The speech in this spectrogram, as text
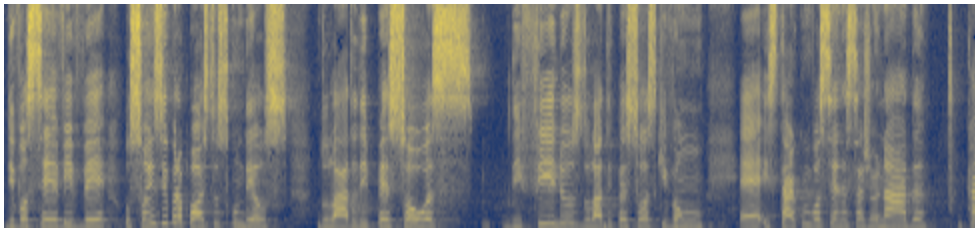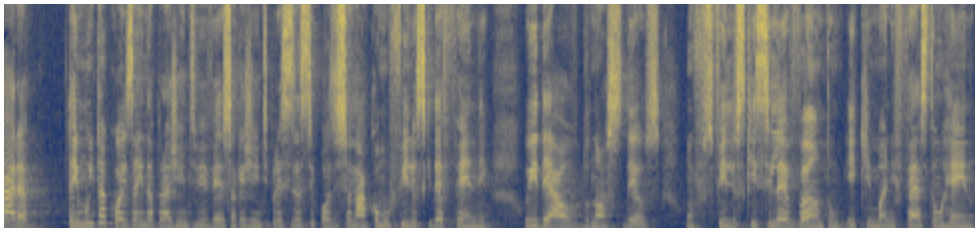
de você viver os sonhos e propósitos com Deus do lado de pessoas, de filhos, do lado de pessoas que vão é, estar com você nessa jornada. Cara, tem muita coisa ainda para a gente viver, só que a gente precisa se posicionar como filhos que defendem o ideal do nosso Deus, uns filhos que se levantam e que manifestam o reino,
